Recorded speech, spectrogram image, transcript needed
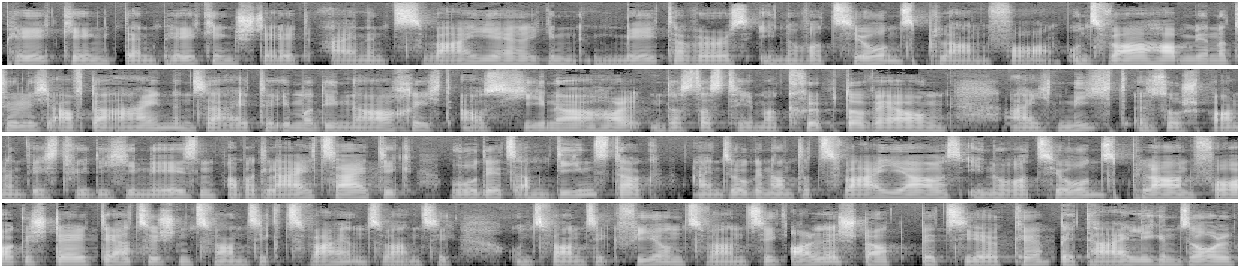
Peking, denn Peking stellt einen zweijährigen Metaverse-Innovationsplan vor. Und zwar haben wir natürlich auf der einen Seite immer die Nachricht aus China erhalten, dass das Thema Kryptowährung eigentlich nicht so spannend ist für die Chinesen, aber gleichzeitig wurde jetzt am Dienstag ein sogenannter Zweijahres-Innovationsplan vorgestellt, der zwischen 2022 und 2024 alle Stadtbezirke beteiligen soll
